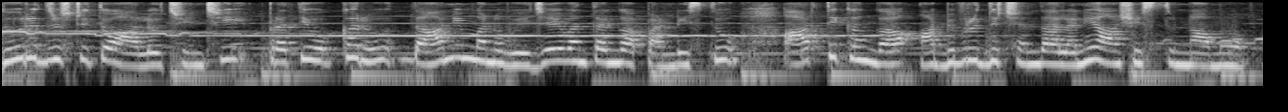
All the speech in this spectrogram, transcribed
దూరదృష్టితో ఆలోచించి ప్రతి ఒక్కరూ దానిమ్మను విజయవంతంగా పండిస్తూ ఆర్థికంగా అభివృద్ధి చెందాలని ఆశిస్తున్నాము.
